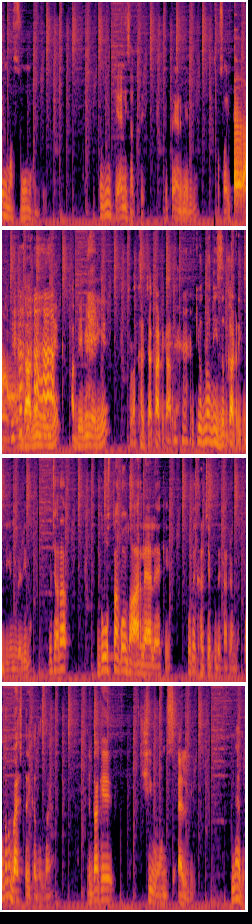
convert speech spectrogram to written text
ਉਹ ਮਾਸੂਮ ਹੁੰਦਾ ਕੁਝ ਨੂੰ ਕਹਿ ਨਹੀਂ ਸਕਦੇ ਕਿ ਭੈਣ ਮੇਰੀ ਹੈ ਸੌਰੀ ਡਾਰਲਿੰਗ ਮੇਰੀ ਹੈ ਆ ਬੇਬੀ ਮੇਰੀ ਹੈ ਥੋੜਾ ਖਰਚਾ ਘੱਟ ਕਰ ਲੈ ਕਿਉਂਕਿ ਉਹਦੇ ਨਾਲ ਉਹਦੀ ਇੱਜ਼ਤ ਘੱਟ ਰਹੀ ਹੁੰਦੀ ਹੈ ਮੁੰਡੇ ਦੀ ਨਾ, ਵਿਚਾਰਾ ਦੋਸਤਾਂ ਕੋਲ ਉਧਾਰ ਲੈ ਲੈ ਕੇ ਉਹਦੇ ਖਰਚੇ ਪੂਰੇ ਕਰ ਰਿਹਾ ਹੁੰਦਾ, ਉਹਦਾ ਮੈਂ ਬੈਸਟ ਤਰੀਕਾ ਦੱਸਦਾ ਹਾਂ, ਜਿੱਦਾਂ ਕਿ ਸ਼ੀ ਵਾਂਟਸ ਐਲਬੀ ਲੈ ਦੋ।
